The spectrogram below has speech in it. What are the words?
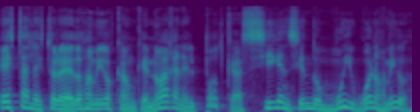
Esta es la historia de dos amigos que aunque no hagan el podcast, siguen siendo muy buenos amigos.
